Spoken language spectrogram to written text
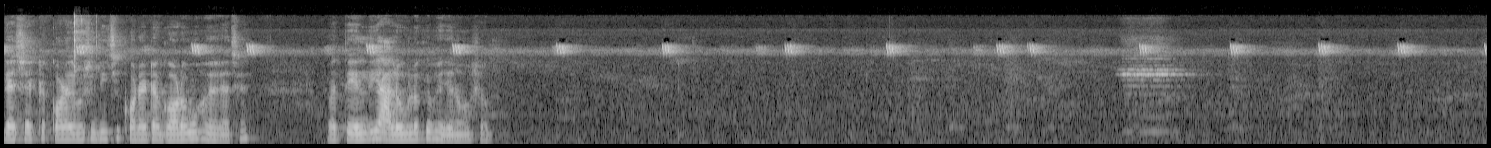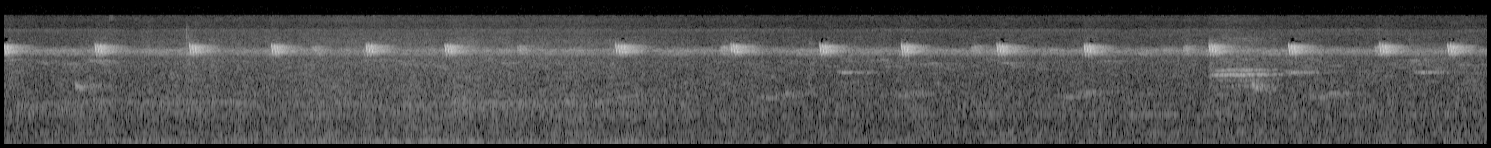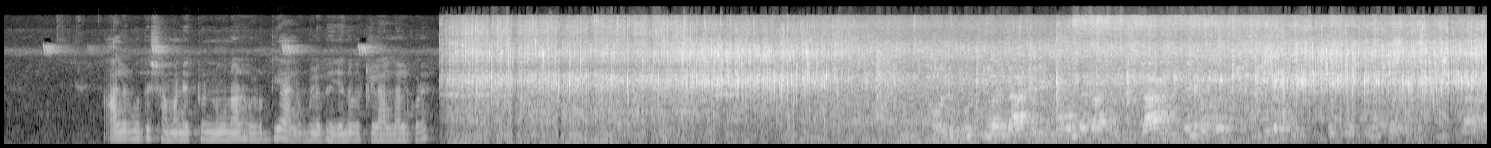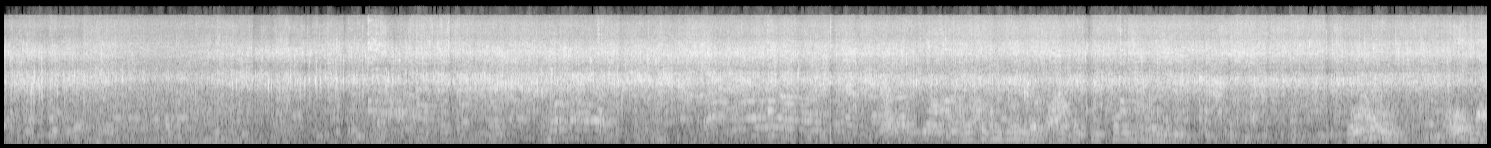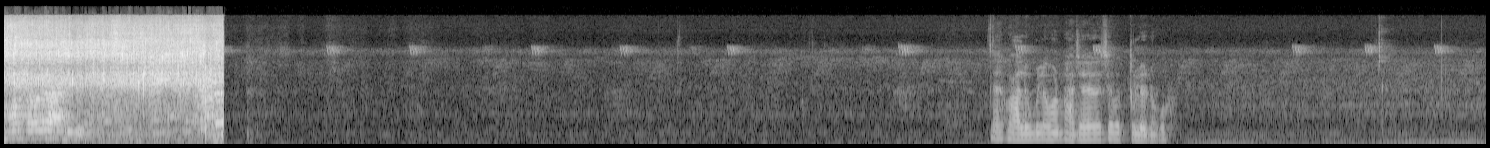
গ্যাসে একটা কড়াই বসে দিয়েছি, কড়াইটা গরমও হয়ে গেছে। এবার তেল দিয়ে আলুগুলোকে ভেজে নেব সব। আলুর মধ্যে সামান্য একটু নুন আর হলুদ দিয়ে আলুগুলো ভেজে নেব একটু লাল লাল করে। আলুটা ভেজে নেব আলুটা খাঁচটা দিয়ে নেব। দেখো, আলুগুলো আমার ভাজা হয়ে গেছে, এবার তুলে নেব।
